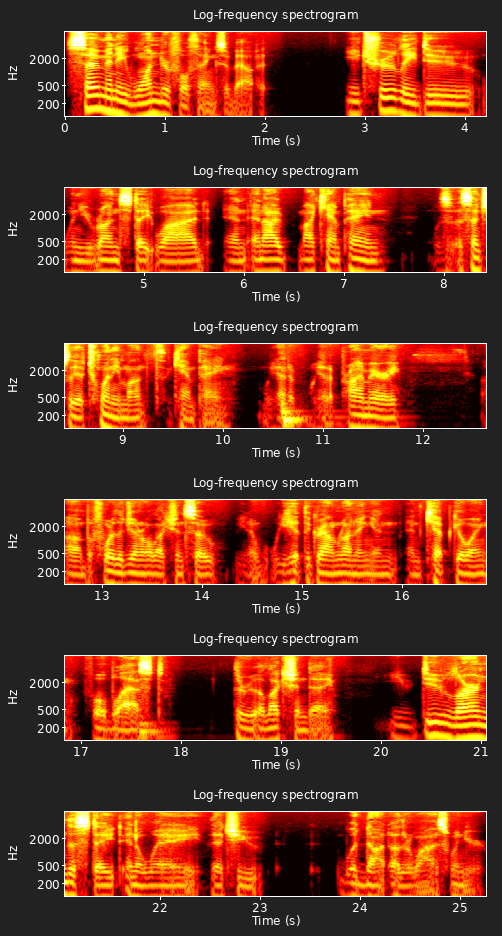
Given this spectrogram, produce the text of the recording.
so many wonderful things about it. You truly do when you run statewide, and, and I my campaign was essentially a 20 month campaign. We had a we had a primary uh, before the general election, so you know we hit the ground running and and kept going full blast through election day. You do learn the state in a way that you would not otherwise when you're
